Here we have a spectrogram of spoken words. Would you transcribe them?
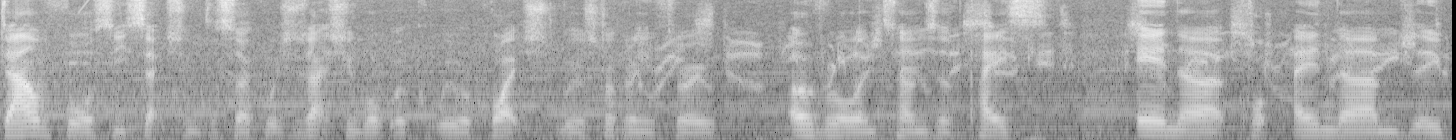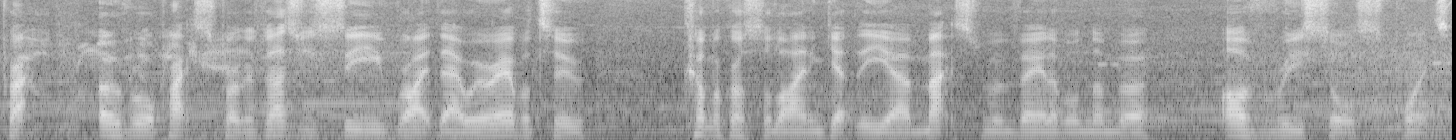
downforcey section of the circuit, which is actually what we're, we were quite we were struggling through overall in terms of pace in uh, in um, the pra overall practice program. as you see right there, we were able to come across the line and get the uh, maximum available number of resource points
